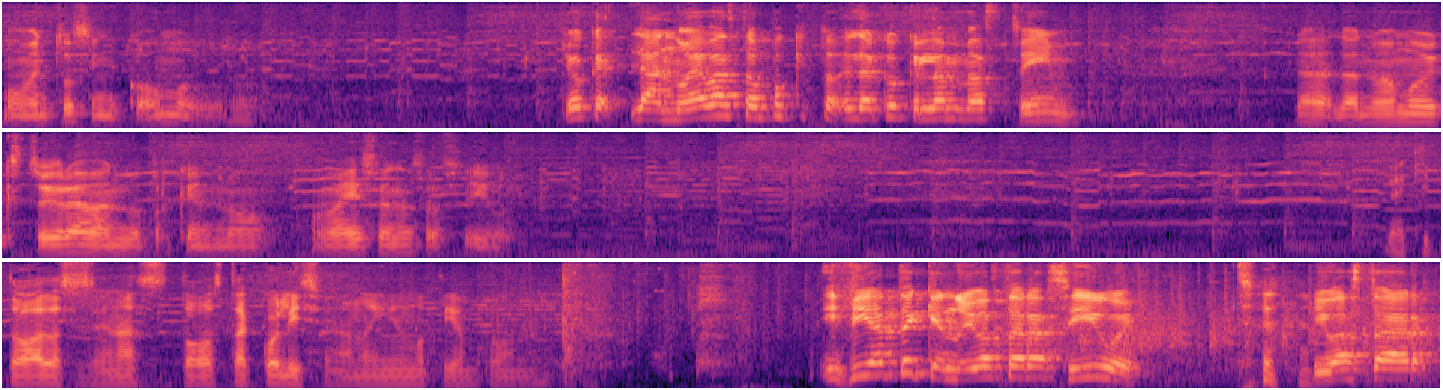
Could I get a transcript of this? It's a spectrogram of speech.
momentos incómodos. ¿no? Creo que la nueva está un poquito, la creo que es la más tame. La, la nueva movie que estoy grabando, porque no, no hay escenas así, güey. de aquí todas las escenas, todo está colisionando al mismo tiempo, ¿no? Y fíjate que no iba a estar así, güey. Iba a estar.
